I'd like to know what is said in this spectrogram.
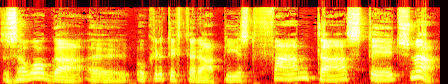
załoga y, ukrytych terapii jest fantastyczna.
